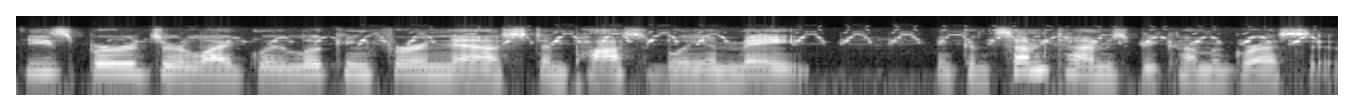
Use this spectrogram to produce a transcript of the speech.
These birds are likely looking for a nest and possibly a mate, and can sometimes become aggressive.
